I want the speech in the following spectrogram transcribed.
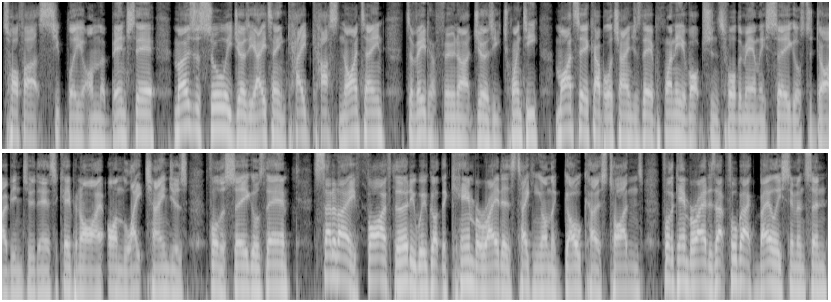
Toffa Sipley on the bench there. Moses Suli, jersey 18. Cade Cust, 19. Tavita Funa, jersey 20. Might see a couple of changes there. Plenty of options for the Manly Seagulls to dive into there. So keep an eye on late changes for the Seagulls there. Saturday, 5.30, we've got the Canberra Raiders taking on the Gold Coast Titans. For the Canberra Raiders, at fullback, Bailey Simonsson,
